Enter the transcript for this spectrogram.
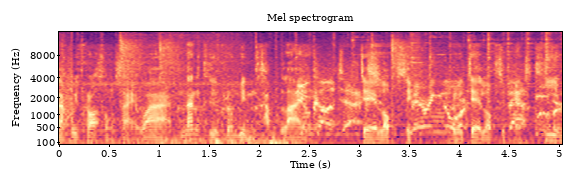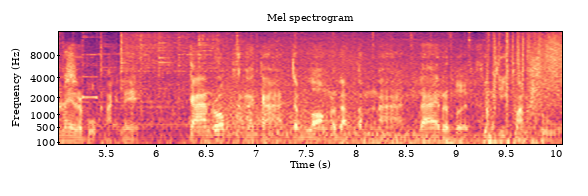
นักวิเคราะห์สงสัยว่านั่นคือเครื่องบินขับไล่ J-10 หรือ J-11 ที่ไม่ระบุหมายเลข การรบทางอากาศจำลองระดับตำนานได้ระเบิดขึ้นที่ความสูง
